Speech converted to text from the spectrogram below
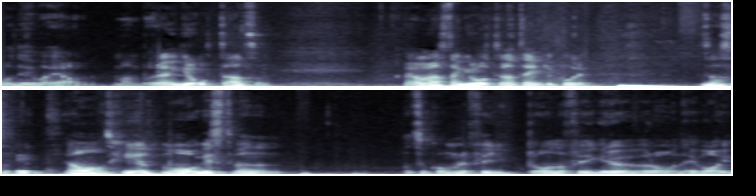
Och det var jag, man började gråta alltså. Jag var nästan gråter när jag tänker på det. Så, Maffigt. ja, helt magiskt. Men, och så kommer det flygplan och flyger över och det var ju...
